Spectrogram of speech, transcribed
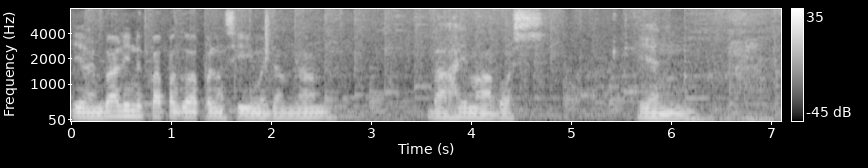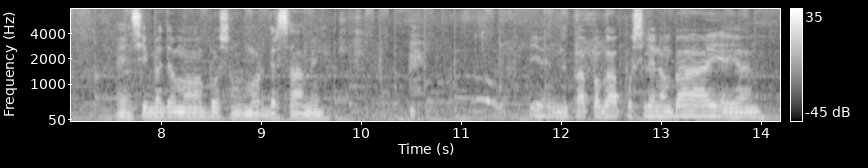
Yan, bali nagpapagawa pa lang si madam ng bahay mga boss. Yan. Ayan si madam mga boss ang umorder sa amin. Yan, nagpapagawa po sila ng bahay. Ayan.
